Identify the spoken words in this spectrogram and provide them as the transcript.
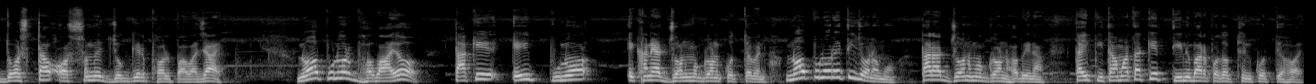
দশটা অশ্বমের যজ্ঞের ফল পাওয়া যায়। ন পুনর্ভবায় তাকে এই পুনর এখানে আর জন্মগ্রহণ করতে হবে না। ন পুনরেতি জন্ম, তার আর জন্মগ্রহণ হবে না। তাই পিতামাতাকে তিনবার প্রদক্ষিণ করতে হয়।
